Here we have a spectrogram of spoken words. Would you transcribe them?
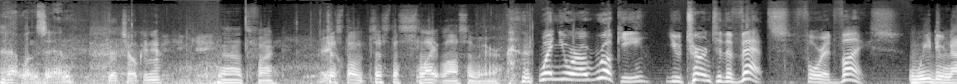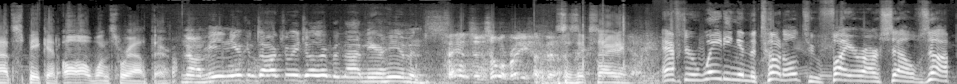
That one's in. Is that choking you? No, it's fine. Just a just a slight loss of air. When you're a rookie, you turn to the vets for advice. we do not speak at all once we're out there. No, me and you can talk to each other, but not near humans. Fans in celebration. This is exciting. After waiting in the tunnel to fire ourselves up,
